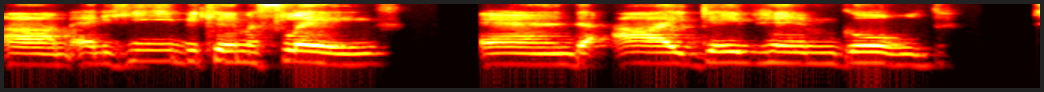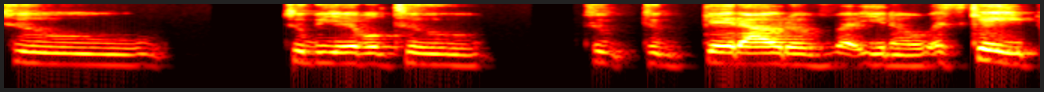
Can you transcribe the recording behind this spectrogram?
um, and he became a slave. And I gave him gold to to be able to to to get out of you know escape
